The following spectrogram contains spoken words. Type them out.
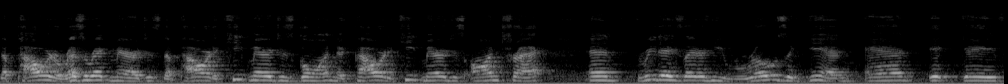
The power to resurrect marriages, the power to keep marriages going, the power to keep marriages on track. And three days later, he rose again and it gave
